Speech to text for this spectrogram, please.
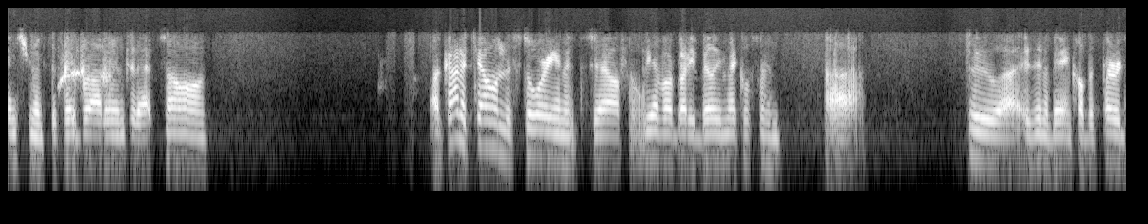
instruments that they brought into that song, are kind of telling the story in itself. And we have our buddy Billy Mickelson, uh, who uh, is in a band called the Third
